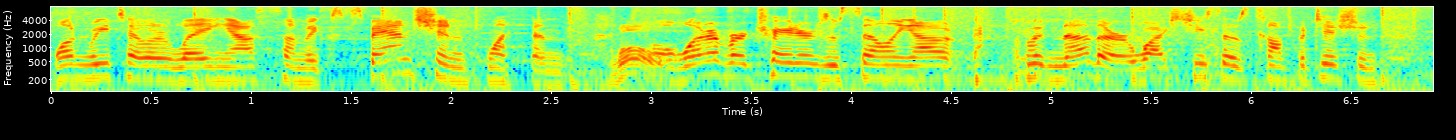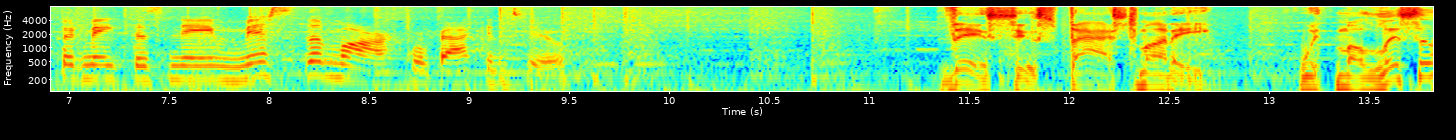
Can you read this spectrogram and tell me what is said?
One retailer laying out some expansion plans. Whoa. While one of our traders is selling out of another. Why she says competition could make this name miss the mark. We're back in two. This is Fast Money with Melissa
